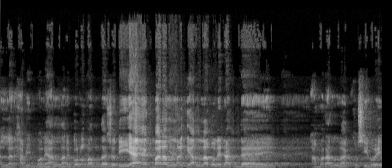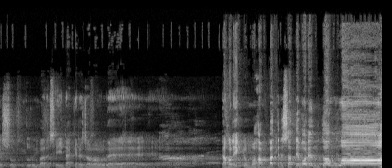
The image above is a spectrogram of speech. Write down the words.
আল্লাহর হাবিব বলে, আল্লাহর কোন বান্দা যদি একবার আল্লাহকে আল্লাহ বলে ডাক দেয়, আমার আল্লাহ খুশি হয়ে সত্তর বার সেই ডাকের জবাব দেয়। তাহলে একটু মোহাব্বাতের সাথে বলেন তো আল্লাহ।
